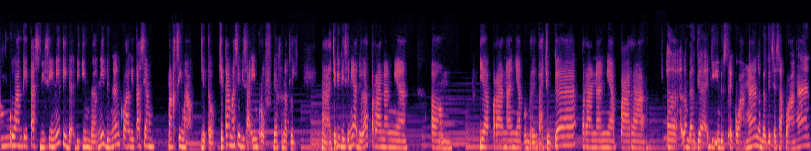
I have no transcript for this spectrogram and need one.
oh, kuantitas di sini tidak diimbangi dengan kualitas yang maksimal gitu. Kita masih bisa improve definitely. Nah, jadi di sini adalah peranannya um, ya peranannya pemerintah juga, peranannya para eh, lembaga di industri keuangan, lembaga jasa keuangan.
